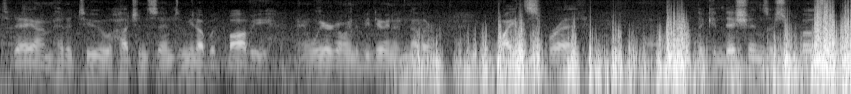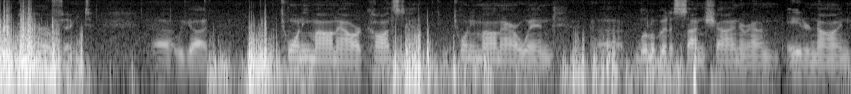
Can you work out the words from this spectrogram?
Today I'm headed to Hutchinson to meet up with Bobby, and we are going to be doing another white spread. Uh, the conditions are supposed to be perfect. Uh, we got 20 mile an hour constant, 20 mile an hour wind, a little bit of sunshine around 8 or 9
